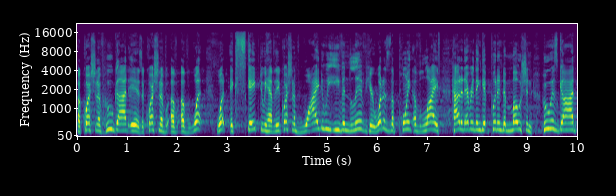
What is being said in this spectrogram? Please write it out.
a question of who God is, a question of, of, of what, what escape do we have, the question of why do we even live here? What is the point of life? How did everything get put into motion? Who is God?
